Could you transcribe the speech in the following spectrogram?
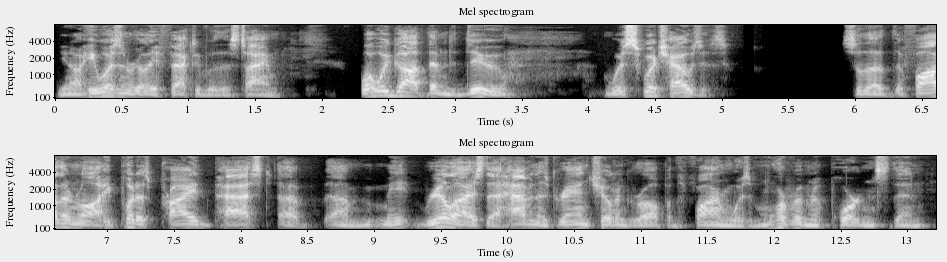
You know, he wasn't really effective with his time. What we got them to do was switch houses. So the, the father-in-law, he put his pride past, uh, um, realized that having his grandchildren grow up at the farm was more of an importance than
